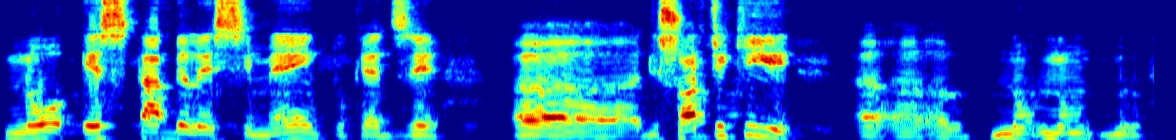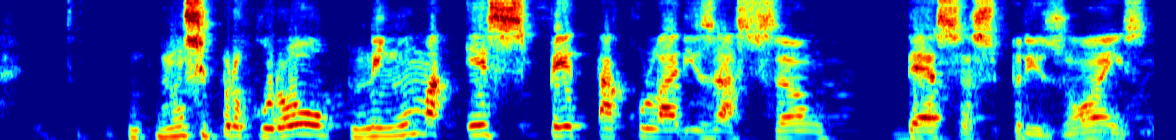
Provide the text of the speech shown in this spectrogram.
no estabelecimento, quer dizer, uh, de sorte que uh, não, não, não se procurou nenhuma espetacularização dessas prisões.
